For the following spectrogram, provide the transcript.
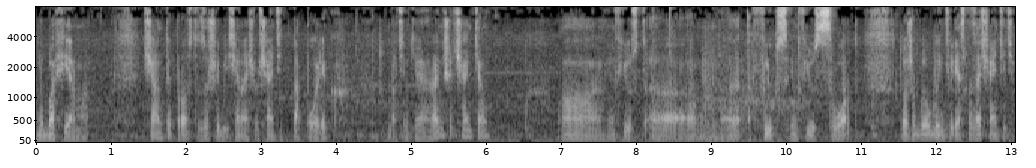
мобоферма. Чанты просто зашибись. Я начал чантить топорик. Ботинки я раньше чантил. Uh, infused, uh, Flux Infused Sword. Тоже было бы интересно зачантить.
